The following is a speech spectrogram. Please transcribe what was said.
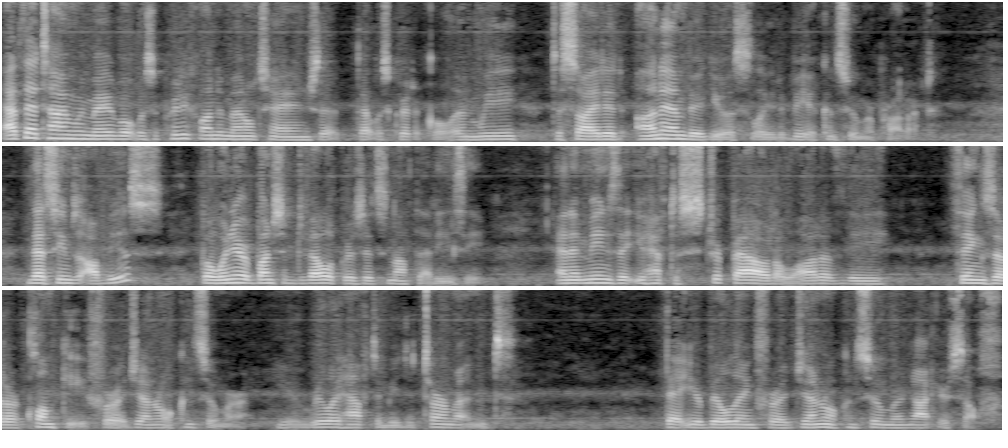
At that time, we made what was a pretty fundamental change that, that was critical, and we decided unambiguously to be a consumer product. That seems obvious, but when you're a bunch of developers, it's not that easy. And it means that you have to strip out a lot of the things that are clunky for a general consumer. You really have to be determined that you're building for a general consumer, not yourself.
